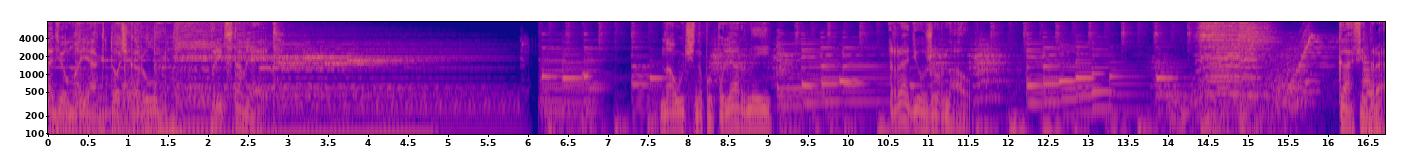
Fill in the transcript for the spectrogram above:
Радиомаяк.ру представляет. Научно-популярный радиожурнал. Кафедра.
